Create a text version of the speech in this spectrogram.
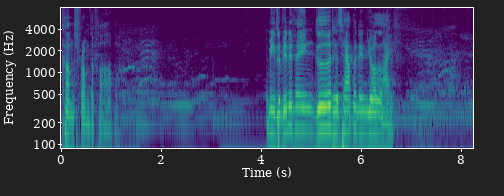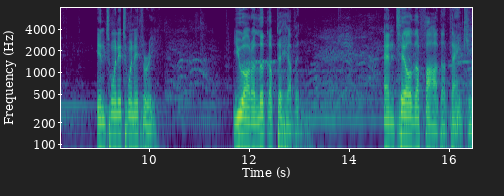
comes from the Father. It means if anything good has happened in your life in 2023, you ought to look up to heaven and tell the Father, thank you.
